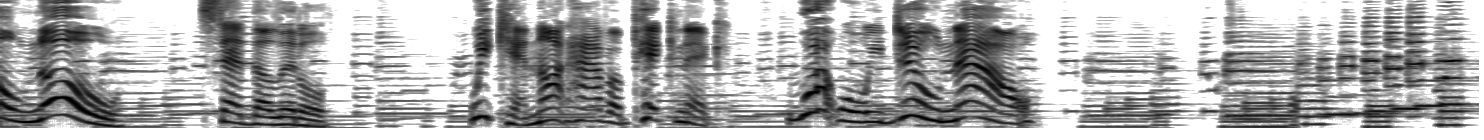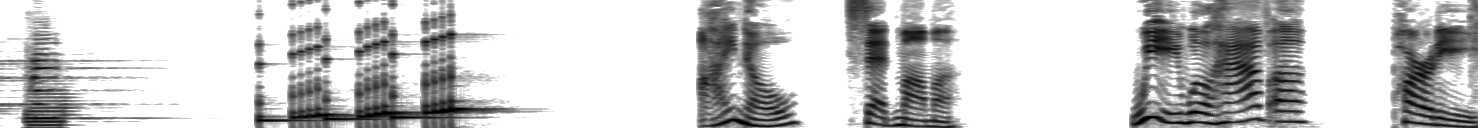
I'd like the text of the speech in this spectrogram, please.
Oh no! said the little. We cannot have a picnic. What will we do now? I know, said Mamma. We will have a party.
